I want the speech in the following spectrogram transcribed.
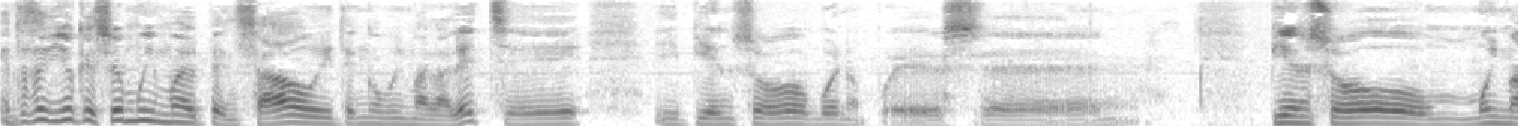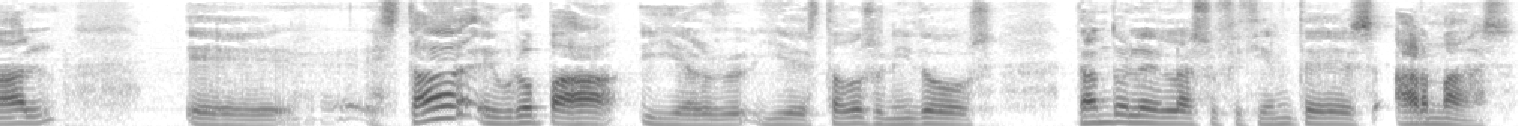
Entonces yo que soy muy mal pensado y tengo muy mala leche y pienso, bueno, pues eh, pienso muy mal, eh, ¿está Europa y, el, y Estados Unidos dándole las suficientes armas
